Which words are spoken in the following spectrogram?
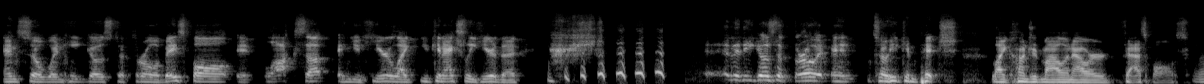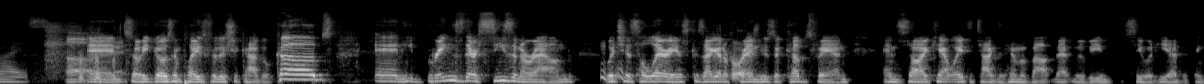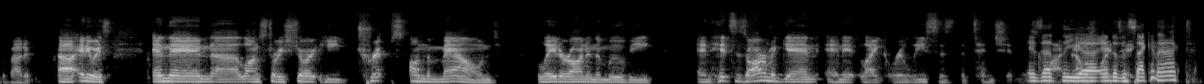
And so when he goes to throw a baseball, it locks up, and you hear like you can actually hear the. and then he goes to throw it, and so he can pitch like hundred mile an hour fastballs. Nice. Oh, And okay. so he goes and plays for the Chicago Cubs, and he brings their season around, which is hilarious because I got a friend who's a Cubs fan, and so I can't wait to talk to him about that movie and see what he had to think about it. Uh, anyways, and then uh, long story short, he trips on the mound later on in the movie and hits his arm again, and it like releases the tension. Is that my- the was uh, end of the take. second act?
